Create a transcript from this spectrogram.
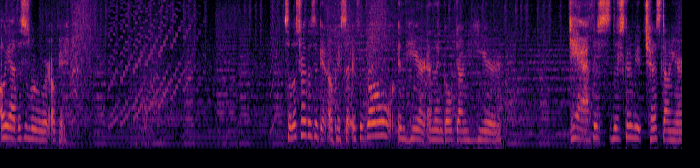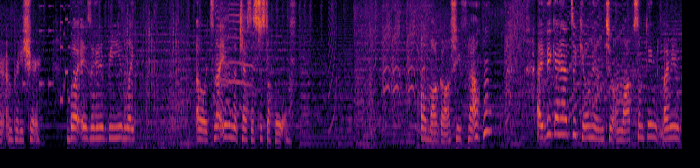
oh yeah this is where we were okay So let's try this again. Okay, so if we go in here and then go down here. Yeah, this there's gonna be a chest down here, I'm pretty sure. But is it gonna be like... Oh, it's not even the chest, it's just a hole. Oh my gosh, he fell. I think I had to kill him to unlock something. I mean,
